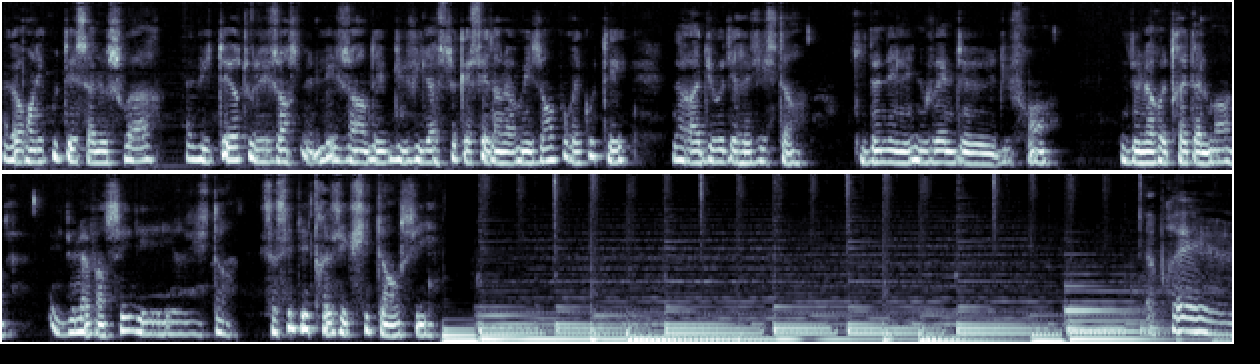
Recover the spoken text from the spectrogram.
Alors on écoutait ça le soir. À 8 heures, tous les gens, les gens du village se cachaient dans leur maison pour écouter la radio des résistants, qui donnait les nouvelles du front, et de la retraite allemande, et de l'avancée des résistants. Ça, c'était très excitant aussi. Après, euh,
